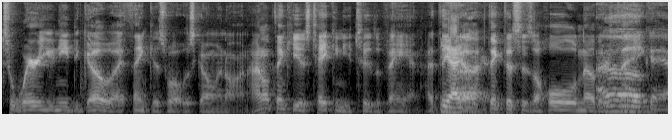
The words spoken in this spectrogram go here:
to where you need to go. I think is what was going on. I don't think he is taking you to the van. I think. Yeah, uh, I- I think this is a whole nother Oh, thing. okay,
